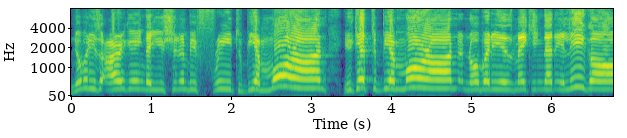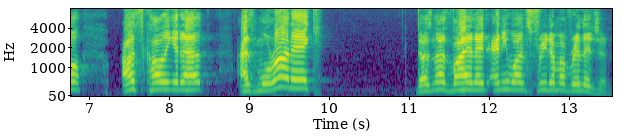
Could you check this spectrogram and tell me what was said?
Nobody's arguing that you shouldn't be free to be a moron. You get to be a moron. Nobody is making that illegal. Us calling it out as moronic does not violate anyone's freedom of religion.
